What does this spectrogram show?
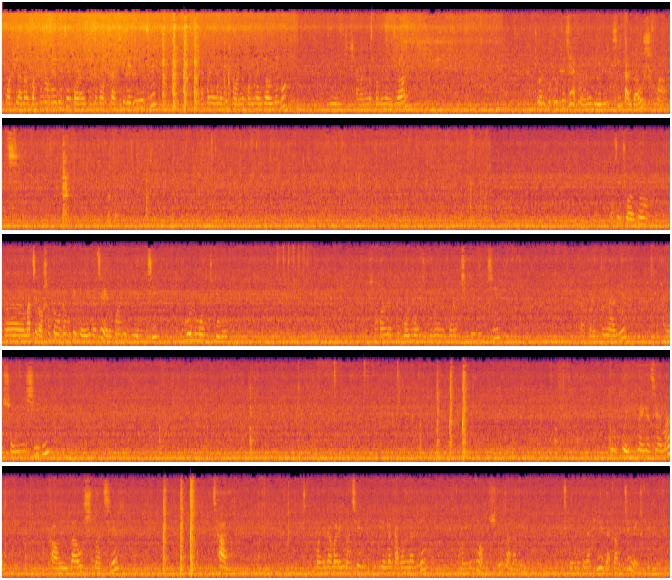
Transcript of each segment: মশলা আমার বসানো হয়ে গেছে, কড়াই থেকে মশলা ছেড়ে দিয়েছে। এখন এর মধ্যে সামান্য পরিমাণ জল দেবো। দিয়ে দিচ্ছি সামান্য পরিমাণ জল। ঝোল ফুটে উঠেছে, এখন আমি দিয়ে দিচ্ছি কালবাউস মাছ। ঝোল তো মাছের রসা তো মোটামুটি হয়ে গেছে, এর উপর আমি দিয়ে দিচ্ছি গোলমরিচ গুঁড়ো। সামান্য একটু গোলমরিচ গুঁড়ো করে ছিটিয়ে দিচ্ছি। তারপরে একটু নাড়িয়ে সবার সঙ্গে মিশিয়ে দিই। তৈরি হয়ে গেছে আমার কাল বাউস মাছের ঝাল। আমাদের আমার এই মাছের ভিডিওটা কেমন লাগল? আমাদেরকে অবশ্যই জানাবেন। আজকের মতো রাখি, দেখা হচ্ছে নেক্সট ভিডিওতে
